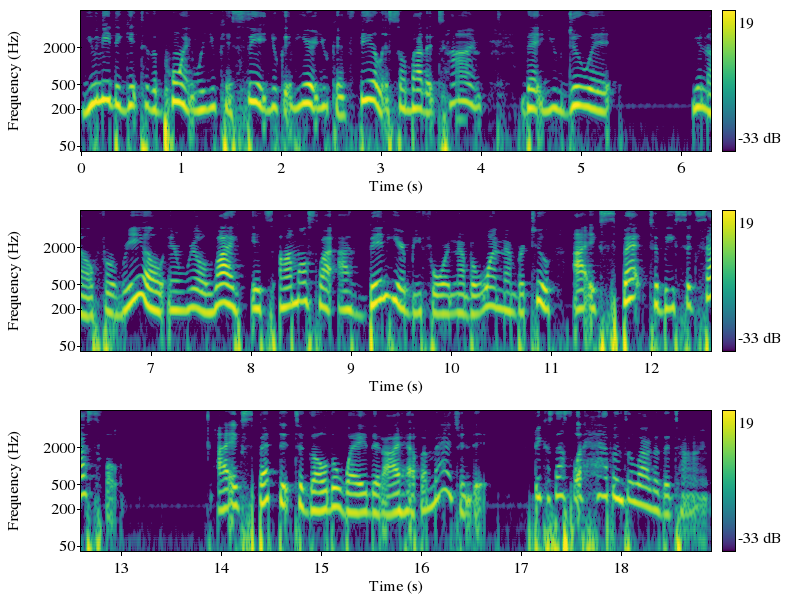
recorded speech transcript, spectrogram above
You need to get to the point where you can see it, you can hear it, you can feel it. So by the time that you do it, you know, for real in real life, it's almost like I've been here before. Number one. Number two, I expect to be successful. I expect it to go the way that I have imagined it because that's what happens a lot of the time.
